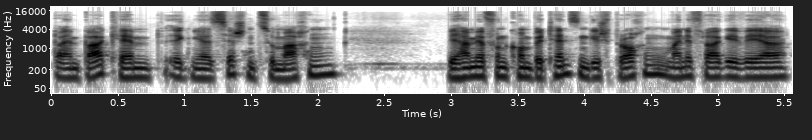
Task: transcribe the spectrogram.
beim Barcamp irgendwie als Session zu machen. Wir haben ja von Kompetenzen gesprochen. Meine Frage wäre,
